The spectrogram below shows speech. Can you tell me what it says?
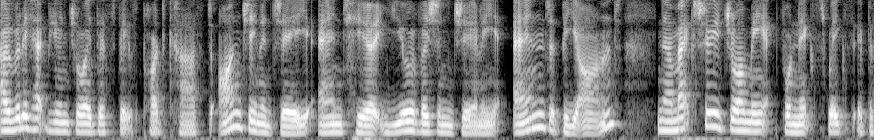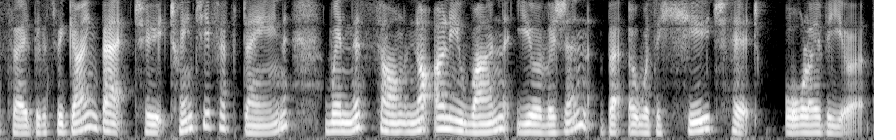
I really hope you enjoyed this week's podcast on Gina G and her Eurovision journey and beyond. Now, make sure you join me for next week's episode because we're going back to 2015 when this song not only won Eurovision, but it was a huge hit all over Europe.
